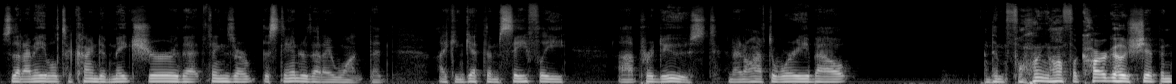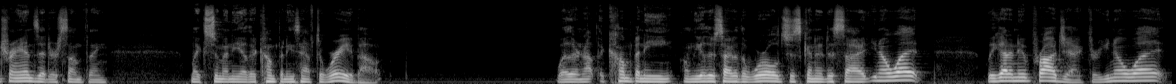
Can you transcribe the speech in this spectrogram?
So that I'm able to kind of make sure that things are the standard that I want, that I can get them safely uh, produced and I don't have to worry about them falling off a cargo ship in transit or something like so many other companies have to worry about. Whether or not the company on the other side of the world is just going to decide, you know what, we got a new project or you know what?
